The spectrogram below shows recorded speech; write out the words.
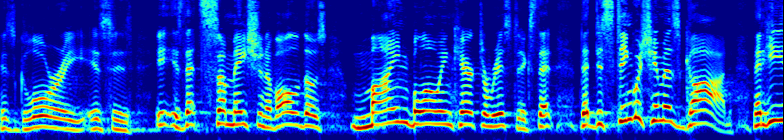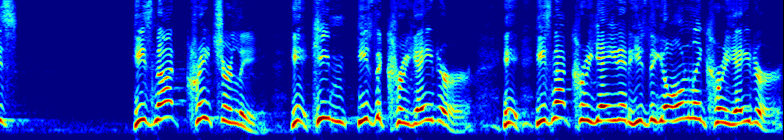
His glory is, his, is that summation of all of those mind blowing characteristics that, that distinguish him as God, that he's He's not creaturely. He, he, he's the creator. He, he's not created, he's the only creator.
